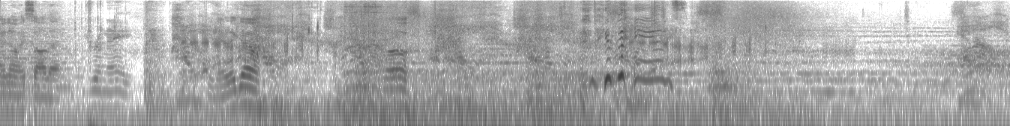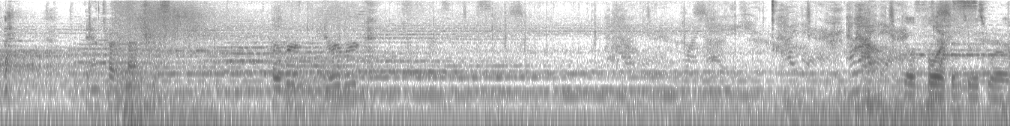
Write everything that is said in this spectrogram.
I know, I saw that. And there we go. Whoa. Look at the hands. Go into this world.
